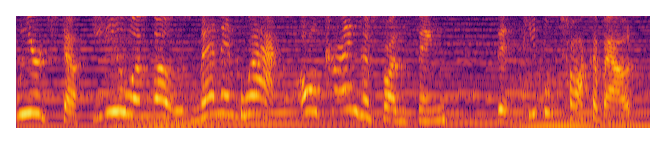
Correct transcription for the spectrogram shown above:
weird stuff, UFOs, men in black, all kinds of fun things that people talk about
